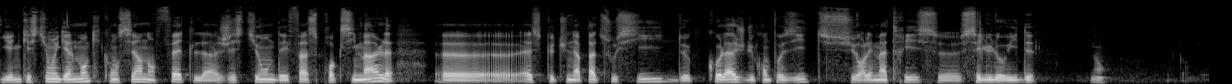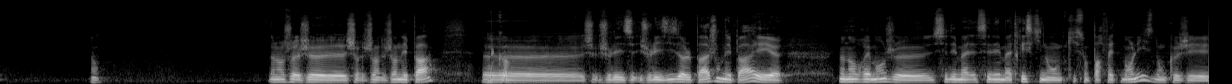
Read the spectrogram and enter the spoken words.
Il y a une question également qui concerne en fait la gestion des faces proximales. Euh, Est-ce que tu n'as pas de souci de collage du composite sur les matrices euh, celluloïdes? Non. Non. Non, non, je, je- je- j'en j'en ai pas. Euh, je, je les, je les isole pas, j'en ai pas. Et euh, non, non, vraiment, c'est des, ma- c'est des matrices qui, sont parfaitement lisses, donc j'ai,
